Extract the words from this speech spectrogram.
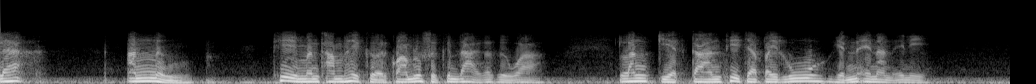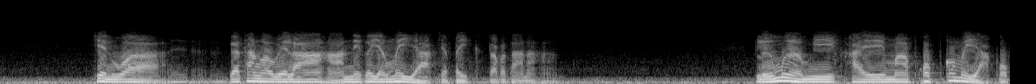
และอันหนึ่งที่มันทำให้เกิดความรู้สึกขึ้นได้ก็คือว่ารังเกียจการที่จะไปรู้เห็นไอ้นั่นไอ้นี่ เช่นว่ากระทั่งว่าเวลาอาหารเนี่ยก็ยังไม่อยากจะไปรับประทานอาหาร หรือเมื่อมีใครมาพบก็ไม่อยากพบ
